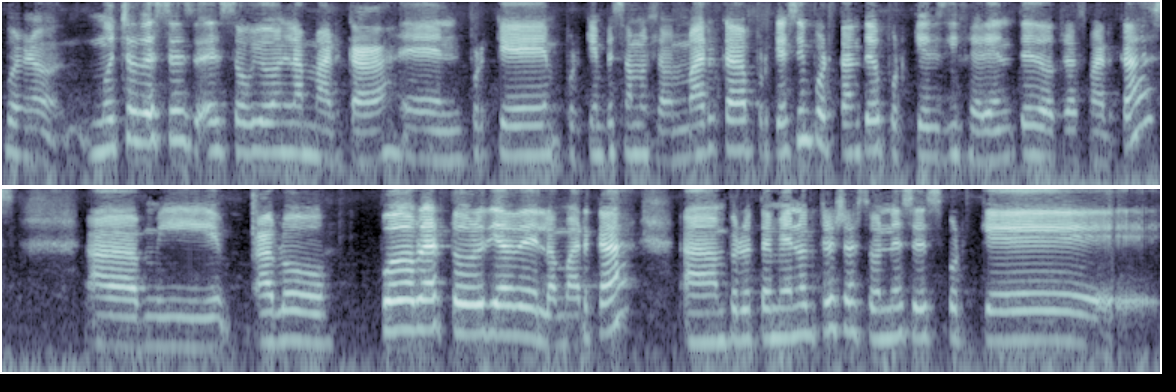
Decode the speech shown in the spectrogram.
Bueno, muchas veces es obvio en la marca, en por qué, por qué empezamos la marca, por qué es importante o por qué es diferente de otras marcas. Um, y hablo puedo hablar todo el día de la marca, pero también otras razones es porque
